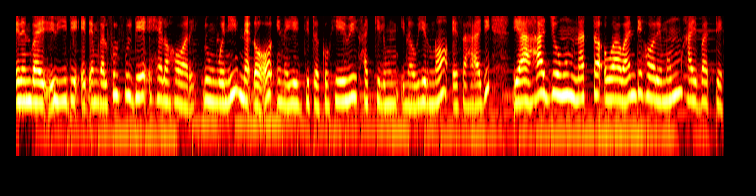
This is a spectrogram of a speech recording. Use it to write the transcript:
eɗen mbawi e wiide e ɗemgal fulfulde heelo hoore. Ɗum woni neɗɗo o ina yejjita ko heewi. Hakkille mum ina wirno e sahaji yaha ha jomum natta wawande hoore mum hay batte.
